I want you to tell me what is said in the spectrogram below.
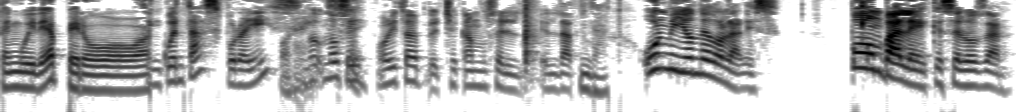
Tengo idea, pero... ¿50 por ahí? Por ahí, no no sí. sé. Ahorita checamos el, el dato. Dato. Un millón de dólares. ¡Pum! Vale, que se los dan.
